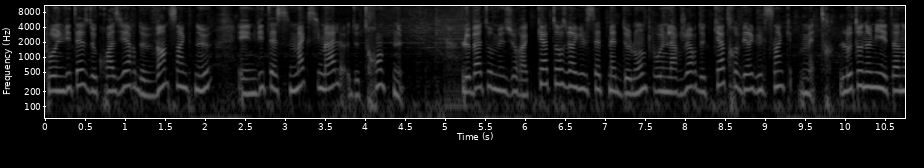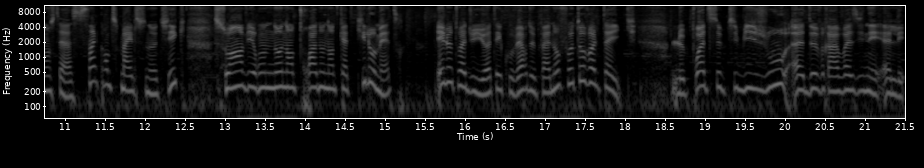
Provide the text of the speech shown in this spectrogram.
pour une vitesse de croisière de 25 nœuds et une vitesse maximale de 30 nœuds. Le bateau mesurera 14,7 mètres de long pour une largeur de 4,5 mètres. L'autonomie est annoncée à 50 miles nautiques, soit environ 93-94 km. Et le toit du yacht est couvert de panneaux photovoltaïques. Le poids de ce petit bijou euh, devrait avoisiner les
